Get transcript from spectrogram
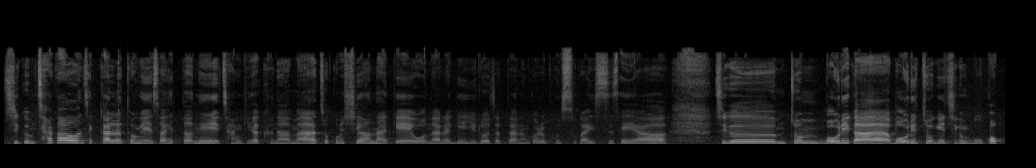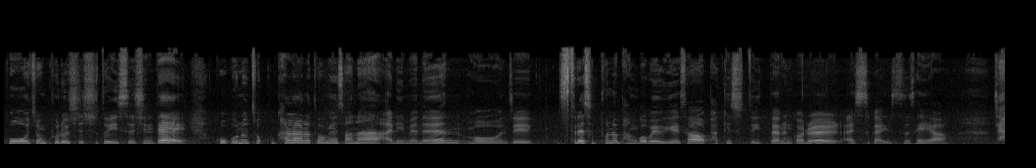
지금 차가운 색깔을 통해서 했더니 장기가 그나마 조금 시원하게 원활하게 이루어졌다는 걸볼 수가 있으세요. 지금 좀 머리가 머리 쪽이 지금 무겁고 좀 그러실 수도 있으신데 그거는 조금 칼라를 통해서나 아니면은 뭐 이제 스트레스 푸는 방법에 의해서 바뀔 수도 있다는 거를 알 수가 있으세요. 자,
